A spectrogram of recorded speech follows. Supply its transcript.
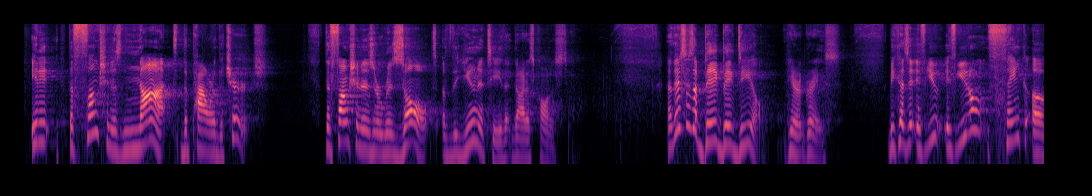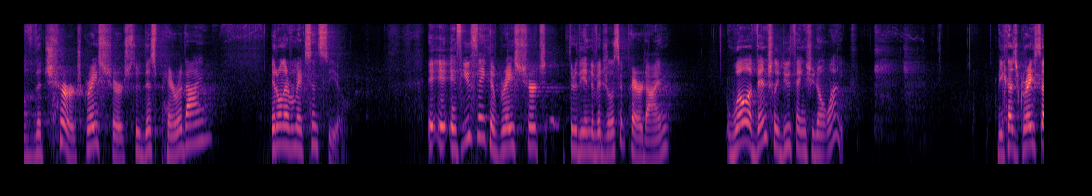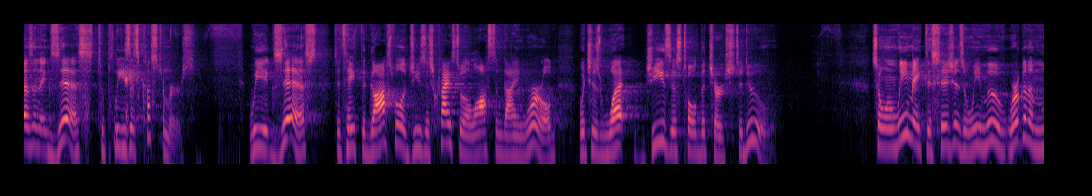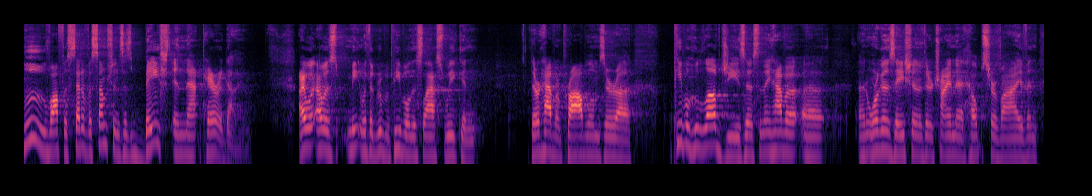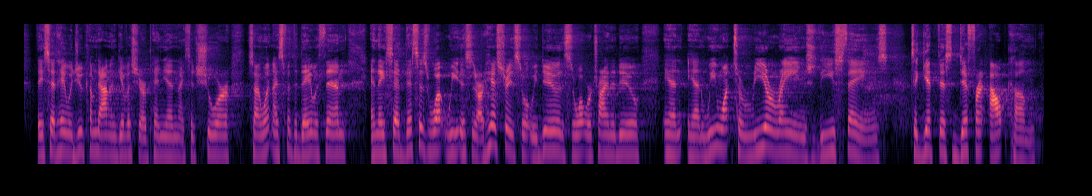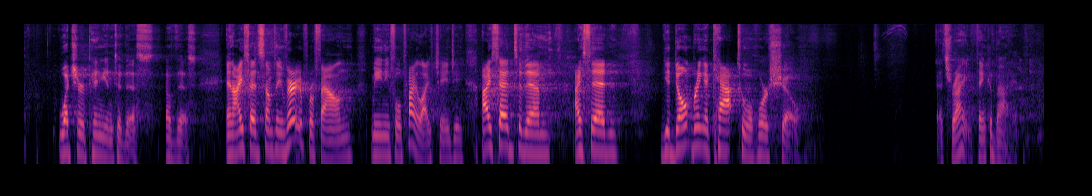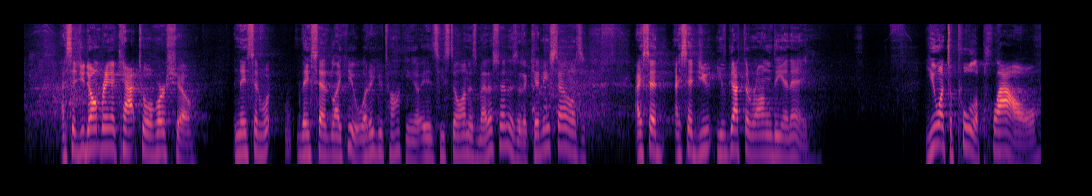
It, it, the function is not the power of the church. The function is a result of the unity that God has called us to. Now, this is a big, big deal here at Grace. Because if you, if you don't think of the church, Grace Church, through this paradigm, it'll never make sense to you. If you think of Grace Church through the individualistic paradigm, we'll eventually do things you don't like. Because grace doesn't exist to please its customers. We exist to take the gospel of Jesus Christ to a lost and dying world, which is what Jesus told the church to do. So when we make decisions and we move, we're going to move off a set of assumptions that's based in that paradigm. I, w- I was meeting with a group of people this last week, and they're having problems. They're uh, people who love Jesus, and they have a, a, an organization that they're trying to help survive. And they said, Hey, would you come down and give us your opinion? And I said, Sure. So I went and I spent the day with them, and they said, This is what we, this is our history, this is what we do, this is what we're trying to do and, and we want to rearrange these things to get this different outcome. What's your opinion to this, of this? And I said something very profound, meaningful, probably life changing. I said to them, I said, You don't bring a cat to a horse show. That's right, think about it. I said, You don't bring a cat to a horse show. And they said, what? They said, like you, what are you talking? Is he still on his medicine? Is it a kidney stone? I said, I said you, you've got the wrong DNA. You want to pull a plow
